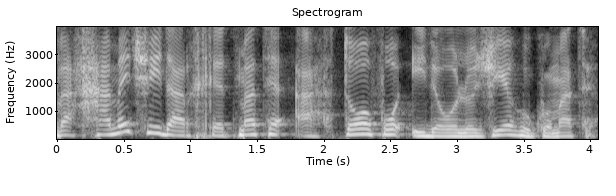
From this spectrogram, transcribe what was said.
و همه چی در خدمت اهداف و ایدئولوژی حکومته.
